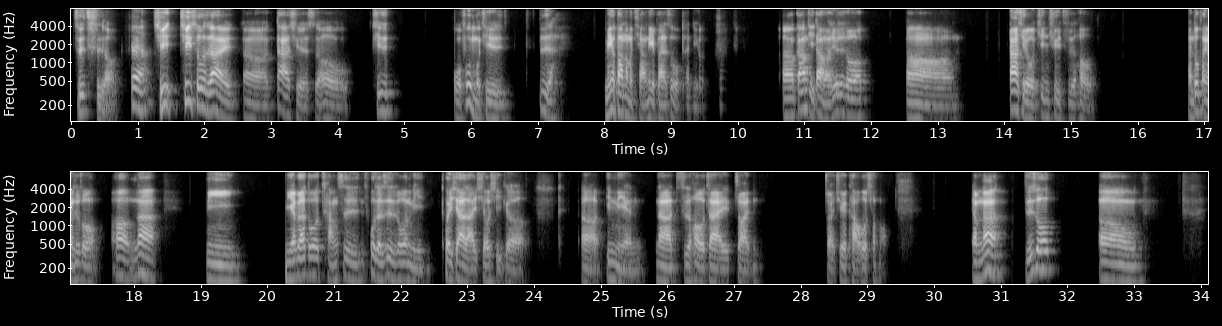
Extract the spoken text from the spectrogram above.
支持哦。对啊。其其实说实在，呃，大学的时候，其实我父母其实。是，没有到那么强烈，反而是我朋友。呃，刚刚提到嘛，就是说，呃，大学我进去之后，很多朋友就说，哦，那你你要不要多尝试，或者是说你退下来休息个呃一年，那之后再转转学考或什么？嗯，那只是说，嗯，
